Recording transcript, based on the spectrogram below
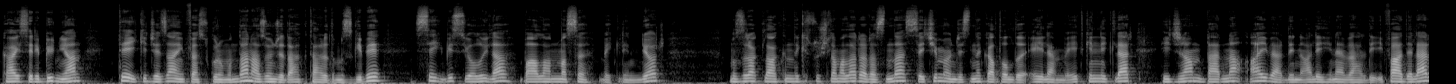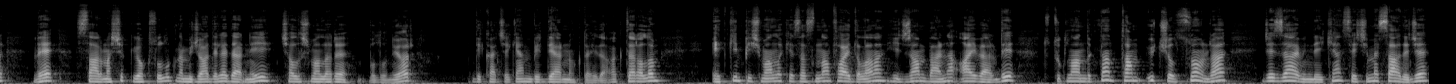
Kayseri Bünyan T2 Ceza İnfaz Kurumu'ndan az önce de aktardığımız gibi Segbis yoluyla bağlanması bekleniliyor. Mızraklı hakkındaki suçlamalar arasında seçim öncesinde katıldığı eylem ve etkinlikler, Hicran Berna Ayverdi'nin aleyhine verdiği ifadeler ve Sarmaşık Yoksullukla Mücadele Derneği çalışmaları bulunuyor. Dikkat çeken bir diğer noktayı da aktaralım. Etkin pişmanlık esasından faydalanan Hicran Berna Ayverdi tutuklandıktan tam 3 yıl sonra cezaevindeyken seçime sadece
